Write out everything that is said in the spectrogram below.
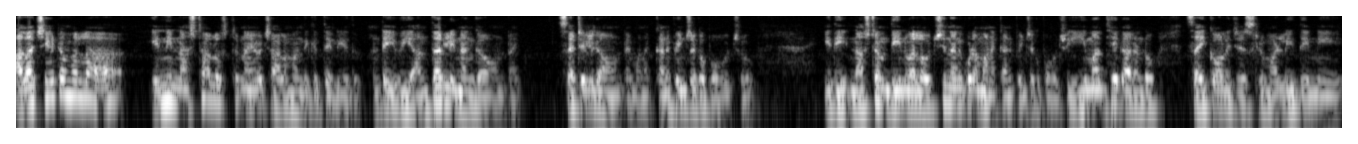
అలా చేయటం వల్ల ఎన్ని నష్టాలు వస్తున్నాయో చాలామందికి తెలియదు. అంటే ఇవి అంతర్లీనంగా ఉంటాయి. సెటిల్గా ఉంటాయి. మనకు కనిపించకపోవచ్చు. ఇది నష్టం దీనివల్ల వచ్చిందని కూడా మనకు కనిపించకపోవచ్చు. ఈ మధ్య కాలంలో సైకాలజిస్టులు మళ్ళీ దీన్ని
